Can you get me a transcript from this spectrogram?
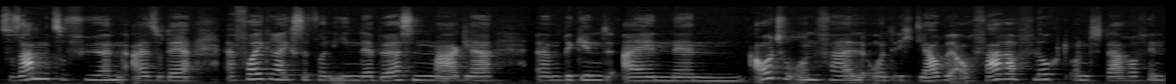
zusammenzuführen. Also der erfolgreichste von ihnen, der Börsenmakler, ähm, beginnt einen Autounfall und ich glaube auch Fahrerflucht und daraufhin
